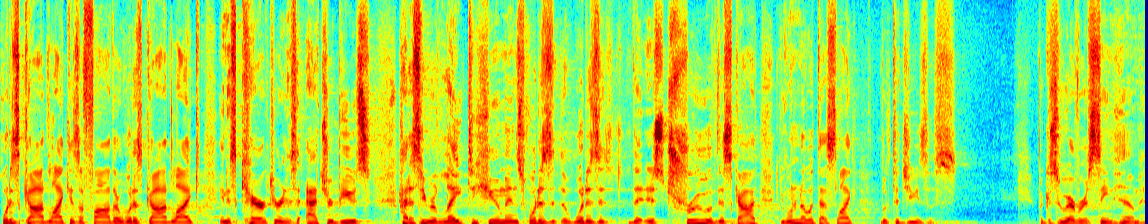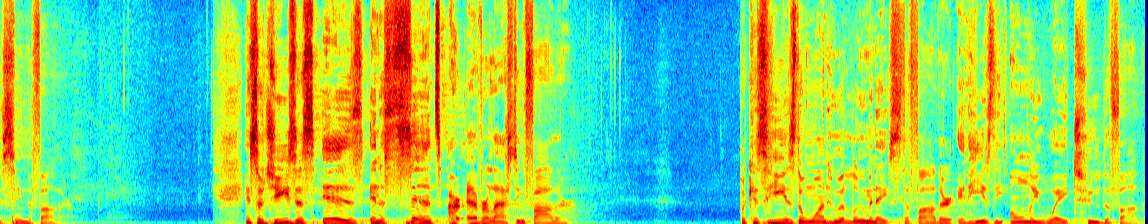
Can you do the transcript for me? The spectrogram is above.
What is God like as a father? What is God like in his character and his attributes? How does he relate to humans? What is it, what is it that is true of this God? You want to know what that's like? Look to Jesus. Because whoever has seen him has seen the Father. And so Jesus is, in a sense, our everlasting Father. Because he is the one who illuminates the Father, and he is the only way to the Father.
